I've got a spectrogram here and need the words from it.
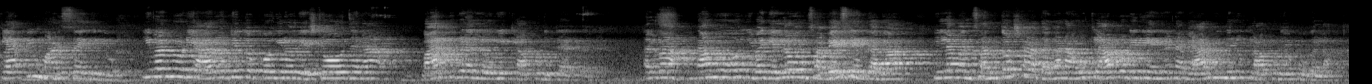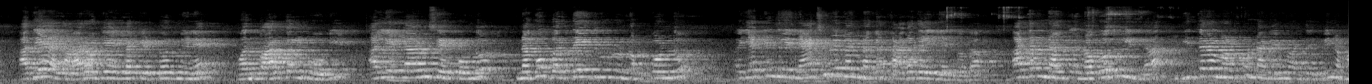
ಕ್ಲಾಪಿಂಗ್ ಮಾಡಿಸ್ತಾ ಇದ್ದೀವಿ ಇವಾಗ ನೋಡಿ ಆರೋಗ್ಯ ತಪ್ಪೋಗಿರೋರು ಎಷ್ಟೋ ಜನ ಪಾರ್ಕ್ಗಳಲ್ಲಿ ಹೋಗಿ ಕ್ಲಾಪ್ ಹೊಡಿತಾ ಇರ್ತಾರೆ. ಅಲ್ವಾ? ನಾವು ಇವಾಗ ಎಲ್ಲೋ ಒಂದು ಸಭೆ ಸೇರಿದಾಗ, ಇಲ್ಲ, ಒಂದು ಸಂತೋಷ ಆದಾಗ ನಾವು ಕ್ಲಾಪ್ ಹೊಡೀರಿ ಅಂದರೆ ನಾವು ಯಾರ ಮುಂದೆನೂ ಕ್ಲಾಪ್ ಹೊಡಿಯೋಕೆ ಹೋಗಲ್ಲ ಅದೇ ಅಲ್ಲಿ ಆರೋಗ್ಯ ಎಲ್ಲ ಕೆಟ್ಟೋದ್ಮೇಲೆ ಒಂದು ಪಾರ್ಕಲ್ಲಿ ಹೋಗಿ ಅಲ್ಲಿ ಎಲ್ಲರೂ ಸೇರಿಕೊಂಡು ನಗು ಬರ್ತೇ ಇದ್ರು ನಕ್ಕೊಂಡು, ಯಾಕೆಂದ್ರೆ ನ್ಯಾಚುರಲ್ ಆಗಿ ನಗಕ್ಕಾಗದೇ ಇಲ್ಲ ಇವಾಗ. ಆ ಥರ ನಗ್, ನಗೋದು ಇಲ್ಲ. ಈ ಥರ ಮಾಡ್ಕೊಂಡು ನಾವೇನು ಮಾಡ್ತಾ ಇದ್ವಿ? ನಮ್ಮ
